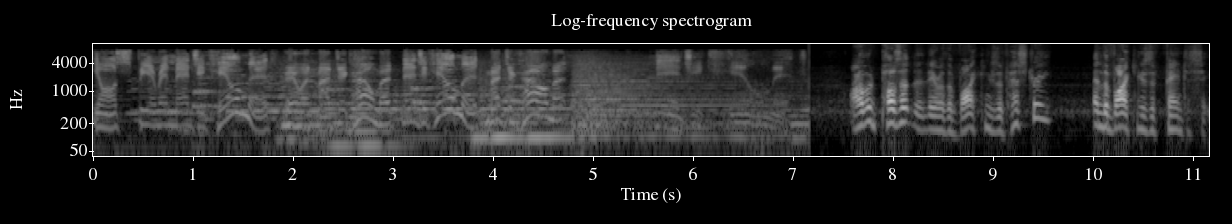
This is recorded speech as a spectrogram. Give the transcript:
Your spear and magic helmet? Spear and magic helmet. Magic helmet? Magic helmet. Magic helmet. I would posit that there are the Vikings of history and the Vikings of fantasy.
